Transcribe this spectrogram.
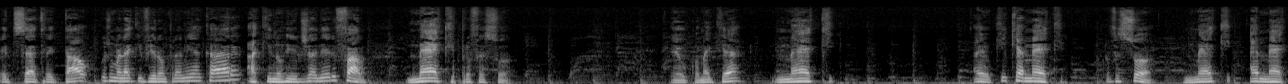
etc e tal, os moleques viram para minha cara, aqui no Rio de Janeiro, e falam: Mac, professor. Eu, como é que é? Mac. Aí, o que, que é Mac? Professor, Mac é Mac.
